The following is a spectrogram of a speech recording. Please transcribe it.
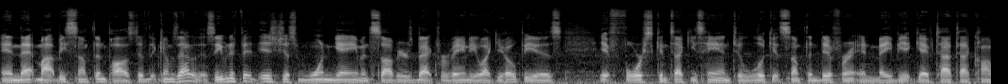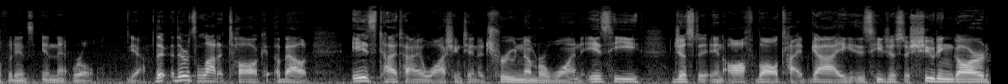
And that might be something positive that comes out of this. Even if it is just one game and Sahvir's back for Vandy like you hope he is, it forced Kentucky's hand to look at something different and maybe it gave Ty Ty confidence in that role. Yeah, there, there was a lot of talk about is Ty Ty Washington a true number one? Is he just an off ball type guy? Is he just a shooting guard?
